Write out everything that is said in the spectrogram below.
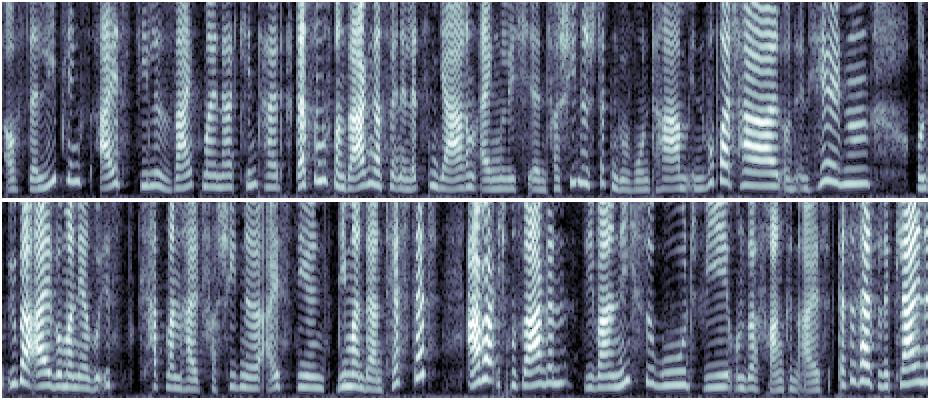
aus der Lieblingseisdiele seit meiner Kindheit. Dazu muss man sagen, dass wir in den letzten Jahren eigentlich in verschiedenen Städten gewohnt haben, in Wuppertal und in Hilden und überall, wo man ja so ist, hat man halt verschiedene Eisdielen, die man dann testet. Aber ich muss sagen, die waren nicht so gut wie unser Frankeneis. Das ist halt so eine kleine,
